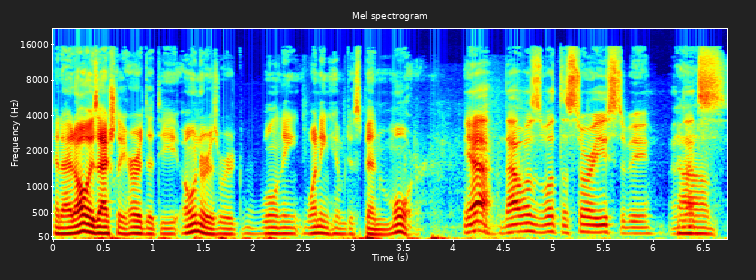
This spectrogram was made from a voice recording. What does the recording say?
And I'd always actually heard that the owners were wanting wanting him to spend more. Yeah, that was what the story used to be, and Um, that's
